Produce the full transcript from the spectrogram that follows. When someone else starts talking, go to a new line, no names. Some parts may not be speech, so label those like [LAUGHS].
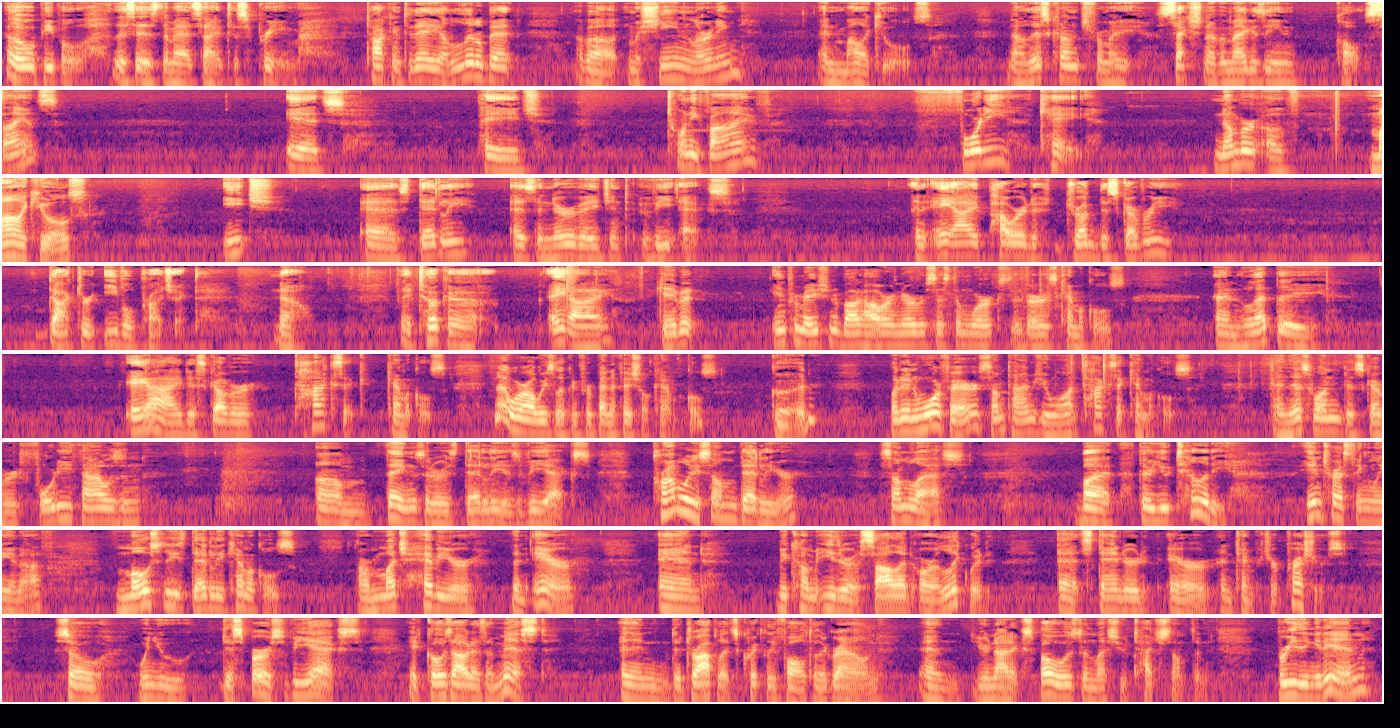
Hello, people. This is the Mad Scientist Supreme. Talking today a little bit about machine learning and molecules. Now, this comes from a section of a magazine called Science. It's page 25, 40K. Number of molecules each as deadly as the nerve agent VX. An AI powered drug discovery Dr. Evil project. Now, they took a AI, gave it information about how our nervous system works, the various chemicals, and let the AI discover toxic chemicals. Now we're always looking for beneficial chemicals. Good. But in warfare, sometimes you want toxic chemicals. And this one discovered 40,000 um, things that are as deadly as VX. Probably some deadlier, some less, but their utility, interestingly enough, most of these deadly chemicals are much heavier than air and become either a solid or a liquid at standard air and temperature pressures. So when you disperse VX, it goes out as a mist, and then the droplets quickly fall to the ground, and you're not exposed unless you touch something. Breathing it in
